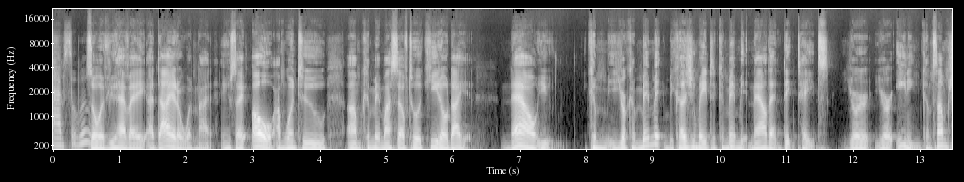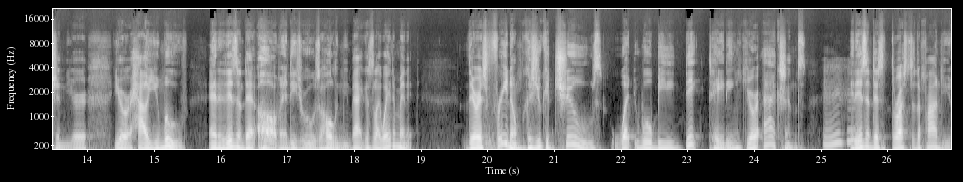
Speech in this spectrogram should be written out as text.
Absolutely. So if you have a, a diet or whatnot, and you say, "Oh, I'm going to um, commit myself to a keto diet," now you com- your commitment because you made the commitment. Now that dictates your your eating, consumption, your your how you move, and it isn't that oh man these rules are holding me back. It's like wait a minute, there is freedom because you can choose what will be dictating your actions. mm-hmm. It isn't just thrusted upon you,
